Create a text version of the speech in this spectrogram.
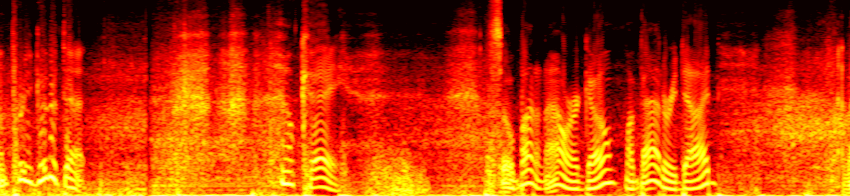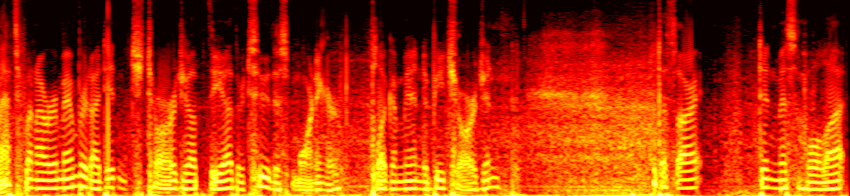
I'm, pretty good at that. Okay. So about an hour ago, my battery died. And that's when I remembered I didn't charge up the other two this morning or plug them in to be charging. But that's alright didn't miss a whole lot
